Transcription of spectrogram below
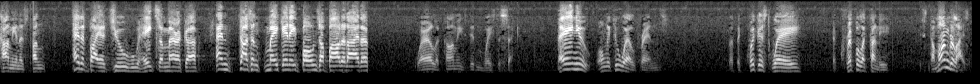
communist fund headed by a Jew who hates America and doesn't make any bones about it either. Well, the commies didn't waste a second. They knew only too well, friends, that the quickest way to cripple a country is to mongrelize it.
